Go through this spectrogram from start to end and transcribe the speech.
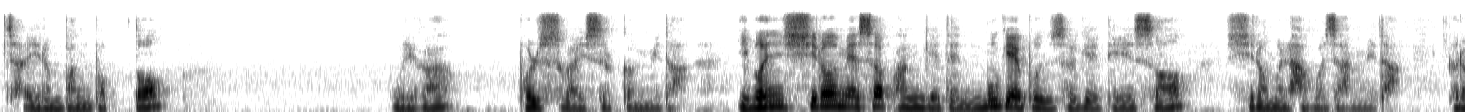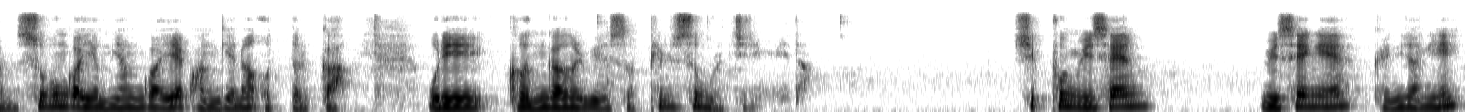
자, 이런 방법도 우리가 볼 수가 있을 겁니다. 이번 실험에서 관계된 무게 분석에 대해서 실험을 하고자 합니다. 그럼 수분과 영양과의 관계는 어떨까? 우리 건강을 위해서 필수 물질입니다. 식품위생, 위생에 굉장히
